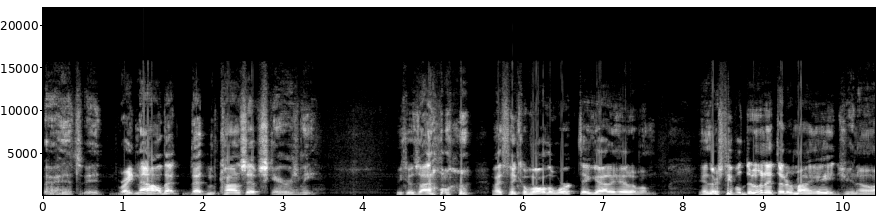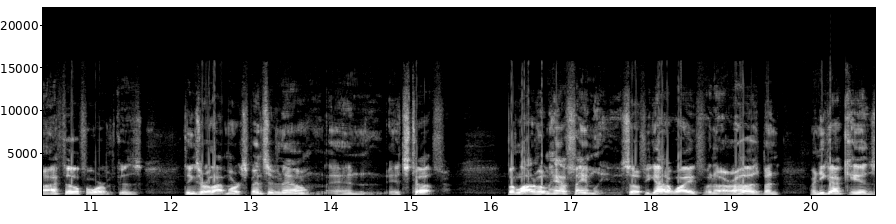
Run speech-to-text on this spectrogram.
it's it right now that that concept scares me because I don't. I think of all the work they got ahead of them, and there's people doing it that are my age. You know, I feel for them because things are a lot more expensive now, and it's tough. But a lot of them have family, so if you got a wife and or a husband, and you got kids,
